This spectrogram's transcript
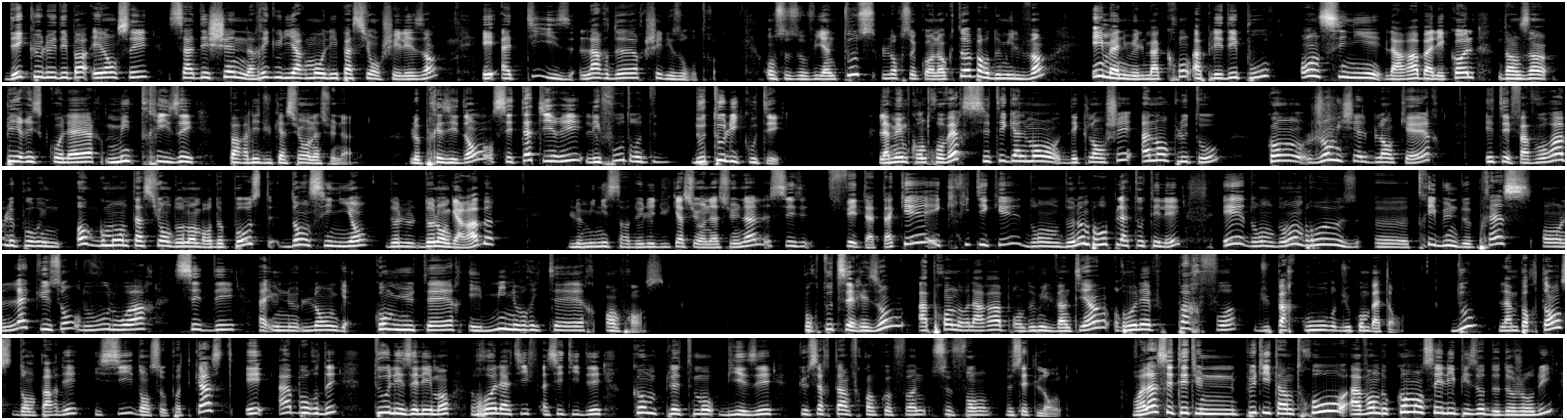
Dès que le débat est lancé, ça déchaîne régulièrement les passions chez les uns et attise l'ardeur chez les autres. On se souvient tous lorsqu'en octobre 2020, Emmanuel Macron a plaidé pour enseigner l'arabe à l'école dans un périscolaire maîtrisé par l'éducation nationale. Le président s'est attiré les foudres de, tout l'écouter. La même controverse s'est également déclenchée un an plus tôt quand Jean-Michel Blanquer était favorable pour une augmentation du nombre de postes d'enseignants de, langue arabe. Le ministre de l'Éducation nationale s'est fait attaquer et critiquer dans de nombreux plateaux télé et dans de nombreuses euh, tribunes de presse en l'accusant de vouloir céder à une langue communautaire et minoritaire en France. Pour toutes ces raisons, apprendre l'arabe en 2021 relève parfois du parcours du combattant. D'où l'importance d'en parler ici dans ce podcast et aborder tous les éléments relatifs à cette idée complètement biaisée que certains francophones se font de cette langue. Voilà, c'était une petite intro avant de commencer l'épisode d'aujourd'hui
